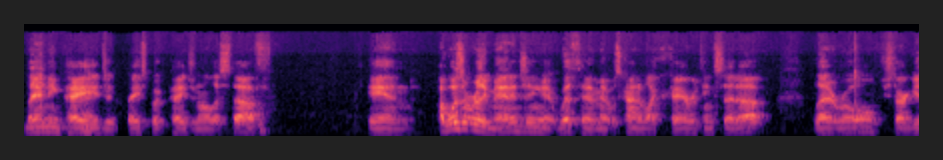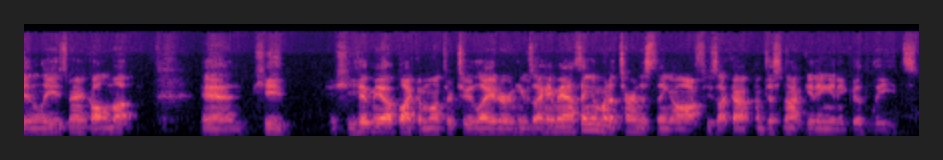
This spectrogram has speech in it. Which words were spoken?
landing page and Facebook page and all this stuff. And I wasn't really managing it with him. It was kind of like okay everything's set up let it roll. You start getting leads man call them up and he he hit me up like a month or two later and he was like hey man I think I'm going to turn this thing off. He's like I'm just not getting any good leads.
